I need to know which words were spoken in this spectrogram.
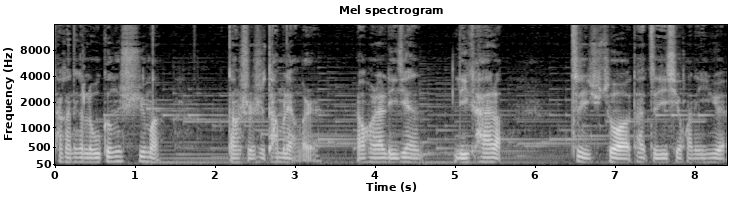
他和那个娄庚戌嘛，当时是他们两个人，然后后来李健离开了，自己去做他自己喜欢的音乐。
